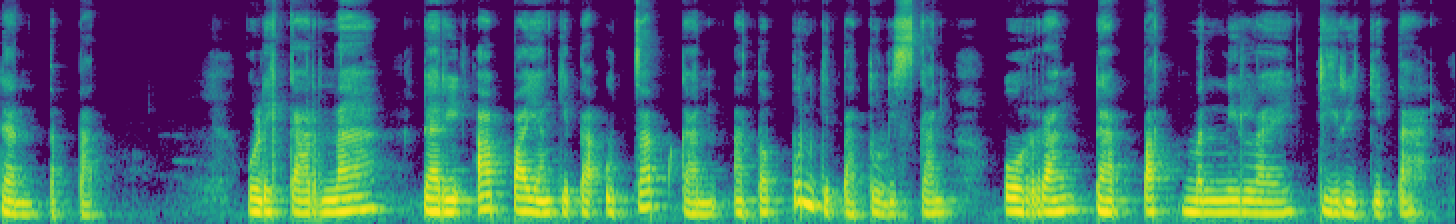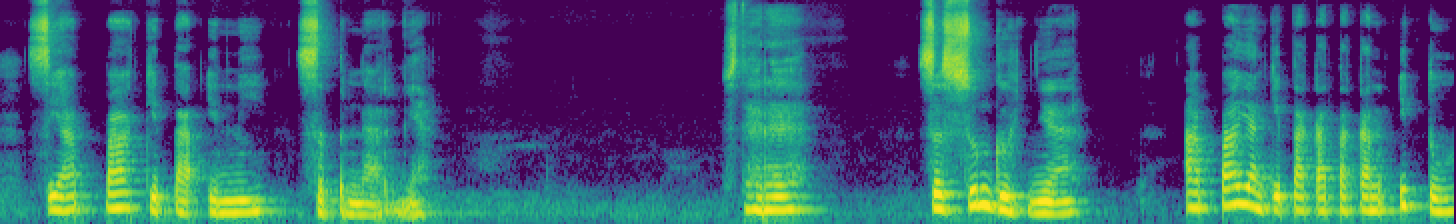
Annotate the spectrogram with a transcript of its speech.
dan tepat. Oleh karena dari apa yang kita ucapkan ataupun kita tuliskan, orang dapat menilai diri kita, siapa kita ini sebenarnya. Saudara, sesungguhnya apa yang kita katakan itu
